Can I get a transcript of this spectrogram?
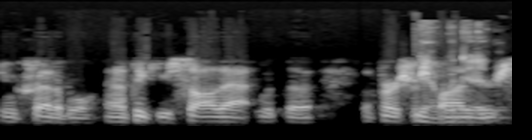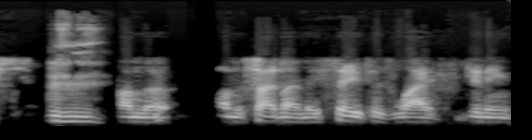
incredible. And I think you saw that with the, the first responders yeah, mm-hmm. on the on the sideline. They saved his life getting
